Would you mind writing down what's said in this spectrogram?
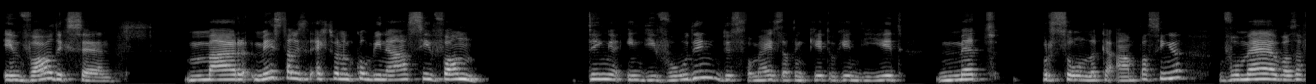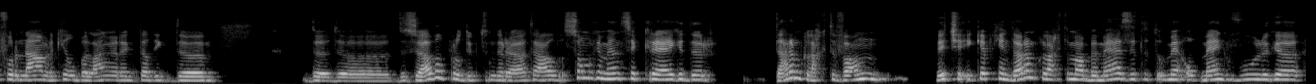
eenvoudigs zijn. Maar meestal is het echt wel een combinatie van dingen in die voeding. Dus voor mij is dat een ketogeen dieet met persoonlijke aanpassingen. Voor mij was dat voornamelijk heel belangrijk dat ik de, de, de, de zuivelproducten eruit haalde. Sommige mensen krijgen er darmklachten van. Weet je, ik heb geen darmklachten, maar bij mij zit het op mijn, op mijn gevoelige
